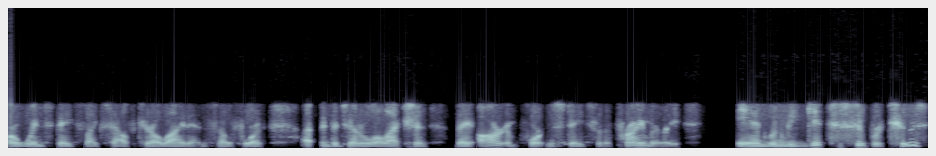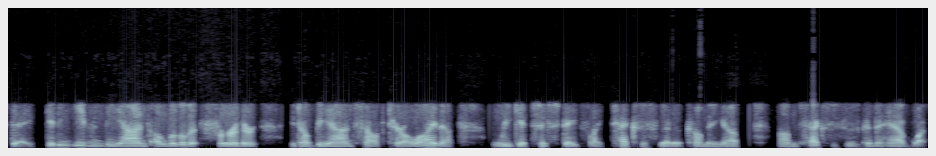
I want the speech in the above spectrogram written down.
or win states like South Carolina and so forth uh, in the general election. They are important states for the primary, and when we get to Super Tuesday, getting even beyond a little bit further, you know, beyond South Carolina, we get to states like Texas that are coming up. Um, Texas is going to have what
